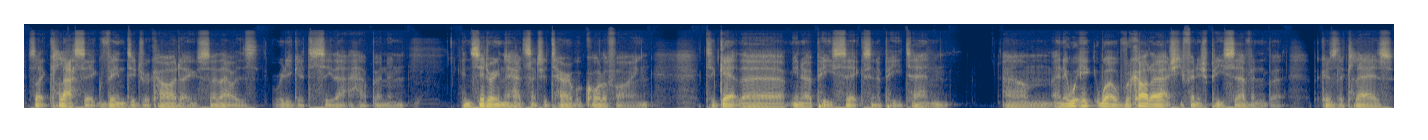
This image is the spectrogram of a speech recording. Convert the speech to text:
it's like classic vintage Ricciardo. So that was really good to see that happen. And considering they had such a terrible qualifying to get the you know a P6 and a P10 um, and it, well Ricciardo actually finished P7 but because Leclerc's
